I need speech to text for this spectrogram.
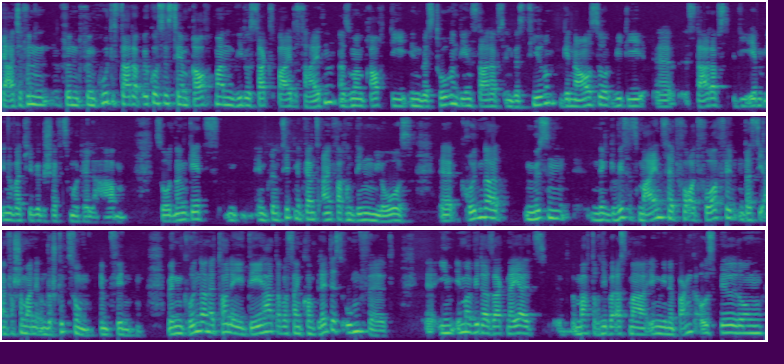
Ja, also für ein, für ein, für ein gutes Startup-Ökosystem braucht man, wie du sagst, beide Seiten. Also man braucht die Investoren, die in Startups investieren, genauso wie die äh, Startups, die eben innovative Geschäftsmodelle haben. So, dann geht's im Prinzip mit ganz einfachen Dingen los. Äh, Gründer müssen ein gewisses Mindset vor Ort vorfinden, dass sie einfach schon mal eine Unterstützung empfinden. Wenn ein Gründer eine tolle Idee hat, aber sein komplettes Umfeld äh, ihm immer wieder sagt, naja, jetzt mach doch lieber erstmal irgendwie eine Bankausbildung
